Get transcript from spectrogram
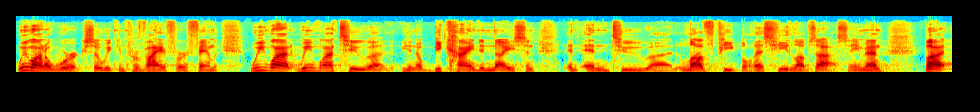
we want to work so we can provide for our family. We want, we want to, uh, you know, be kind and nice and, and, and to uh, love people as He loves us. Amen? But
